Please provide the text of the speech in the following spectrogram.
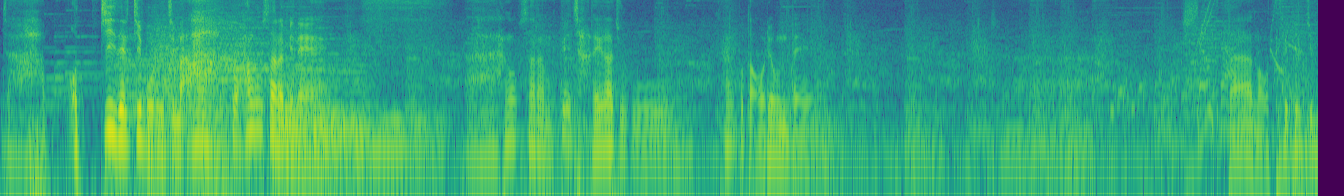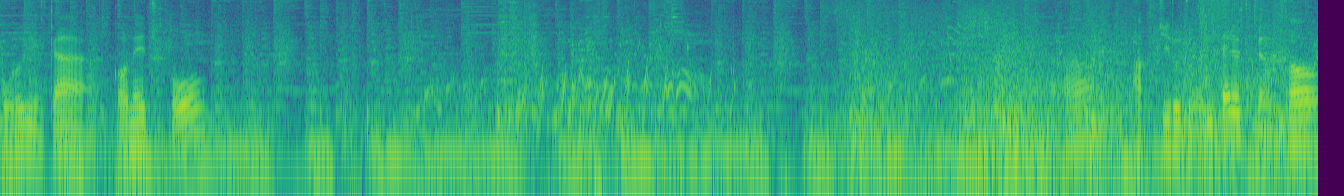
자 어찌 될지 모르지만 아 또 한국 사람이네. 아 한국 사람 꽤 잘해가지고 생각보다 어려운데. 일단 어떻게 될지 모르니까 꺼내주고. 자 박쥐로 좀 때려주면서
